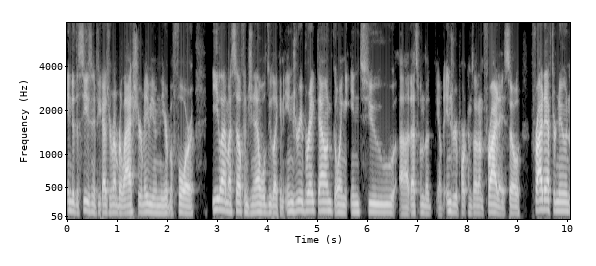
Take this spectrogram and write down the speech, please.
into the season. If you guys remember last year, maybe even the year before, Eli, myself, and Janelle will do like an injury breakdown going into uh, that's when the you know the injury report comes out on Friday. So Friday afternoon,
